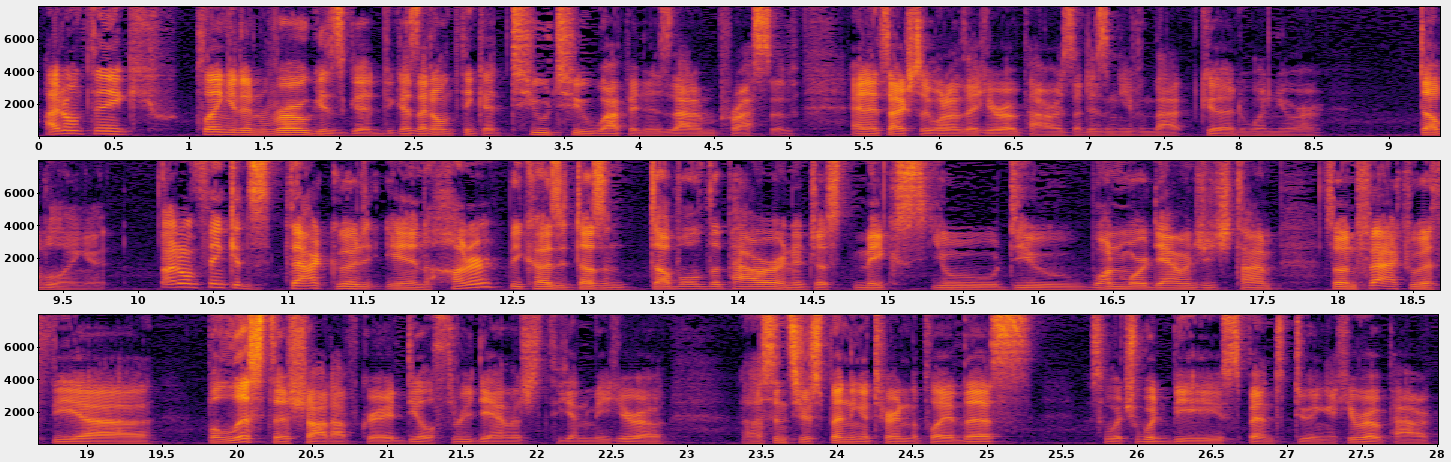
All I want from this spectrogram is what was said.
I don't think playing it in Rogue is good because I don't think a 2-2 weapon is that impressive. And it's actually one of the hero powers that isn't even that good when you're doubling it. I don't think it's that good in Hunter because it doesn't double the power and it just makes you do one more damage each time. So in fact, with the uh, Ballista shot upgrade, deal 3 damage to the enemy hero, uh, since you're spending a turn to play this, which would be spent doing a hero power,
